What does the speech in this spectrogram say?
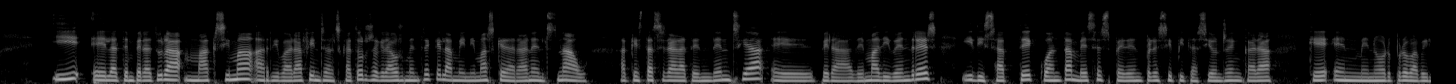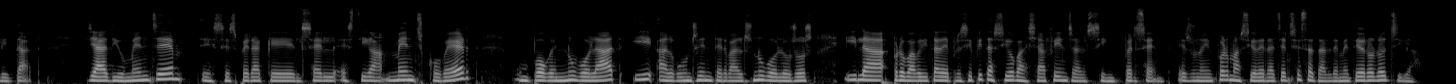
i eh, la temperatura màxima arribarà fins als 14 graus, mentre que la mínima es quedarà en els 9. Aquesta serà la tendència eh, per a demà divendres i dissabte, quan també s'esperen precipitacions encara que en menor probabilitat. Ja diumenge eh, s'espera que el cel estiga menys cobert, un poc ennuvolat i alguns intervals nuvolosos i la probabilitat de precipitació baixa fins al 5%. És una informació de l'Agència Estatal de Meteorologia.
